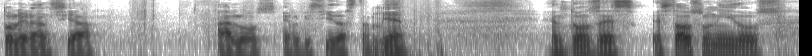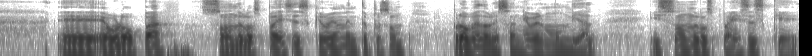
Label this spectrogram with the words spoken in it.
tolerancia a los herbicidas también. Entonces, Estados Unidos, eh, Europa son de los países que obviamente pues son proveedores a nivel mundial y son de los países que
